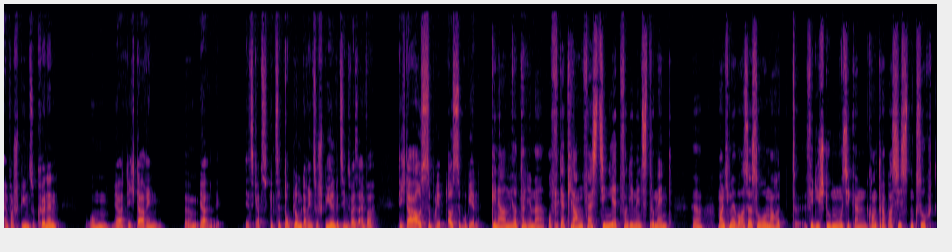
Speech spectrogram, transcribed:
einfach spielen zu können, um ja dich darin, ähm, ja, jetzt gab's, gibt's eine Doppelung, darin zu spielen, beziehungsweise einfach dich da auszuprobieren. Genau, mir hat dann immer oft der Klang fasziniert von dem Instrument. Ja. Manchmal war es ja so, man hat für die Stubenmusik einen Kontrabassisten gesucht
